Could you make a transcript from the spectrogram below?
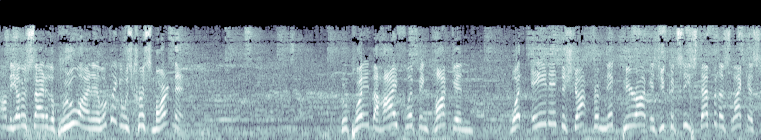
on the other side of the blue line. And it looked like it was Chris Martinet who played the high flipping puck and what aided the shot from Nick Pirog, as you could see, Stefanos Lekas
